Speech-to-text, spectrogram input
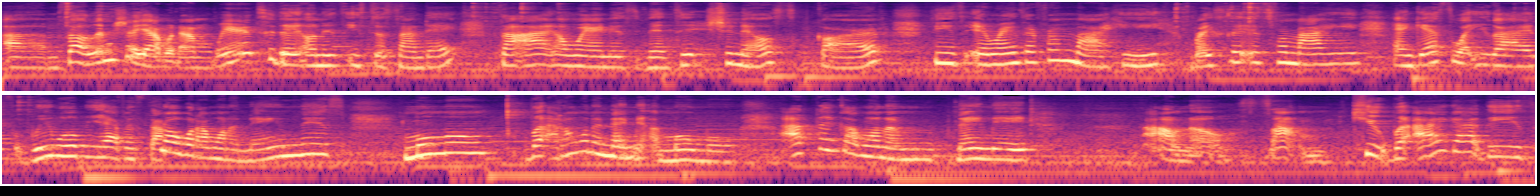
Um, so let me show y'all what i'm wearing today on this easter sunday. So i am wearing this vintage chanel scarf. These earrings are from mahi. Bracelet is from mahi. And guess what you guys? We will be having i don't know what i want to name this moo but i don't want to name it a moo i think i want to name it I don't know, something cute. But I got these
